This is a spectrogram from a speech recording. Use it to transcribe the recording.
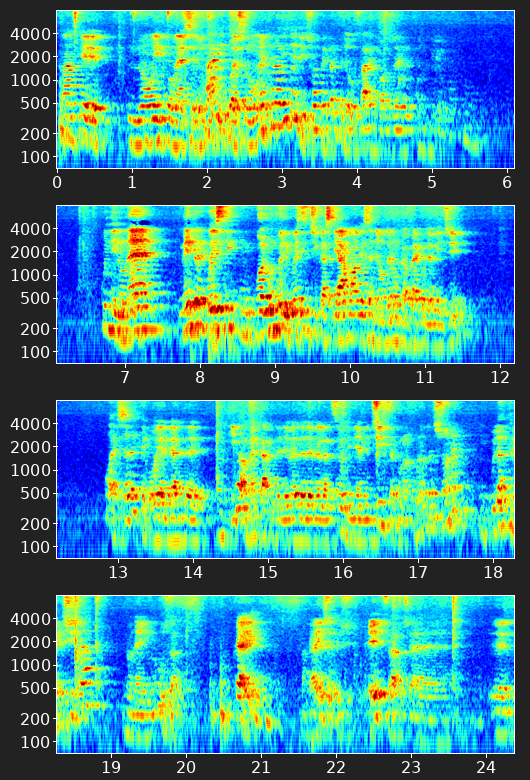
ma anche noi come esseri umani può essere un momento della vita e dici vabbè perché devo fare cose in più? Quindi non è mentre questi, qualunque di questi ci caschiamo anche se andiamo a bere un caffè con gli amici può essere che voi abbiate anch'io a me capita di avere delle relazioni di amicizia con alcune persone in cui la crescita non è inclusa ok? magari c'è più sicurezza c'è eh,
